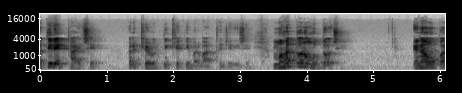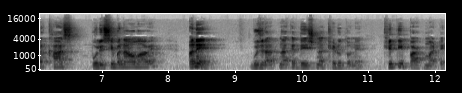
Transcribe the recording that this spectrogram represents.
અતિરેક થાય છે અને ખેડૂતની ખેતી બરબાદ થઈ જઈ છે. મહત્વનો મુદ્દો છે. એના ઉપર ખાસ પોલિસી બનાવવામાં આવે અને ગુજરાતના કે દેશના ખેડૂતોને ખેતી પાક માટે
